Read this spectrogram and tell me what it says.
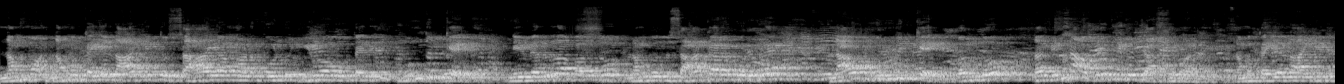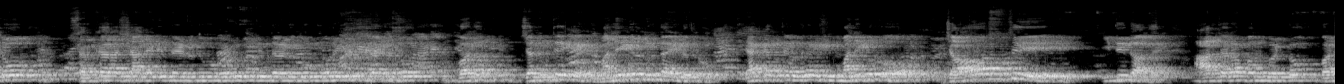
ನಮ್ಮ ನಮ್ಮ ಕೈಯಲ್ಲಿ ಆಗಿದ್ದು ಸಹಾಯ ಮಾಡಿಕೊಂಡು ಇವಾಗ ಹೋಗ್ತಾ ಇದ್ದೀವಿ. ಮುಂದಕ್ಕೆ ನೀವೆಲ್ಲ ಬಂದು ನಮಗೊಂದು ಸಹಕಾರ ಕೊಟ್ಟರೆ ನಾವು ಮುಂದಕ್ಕೆ ಬಂದು ನಾವಿನ್ನ ಅಭಿವೃದ್ಧಿಗಳು ಜಾಸ್ತಿ ಮಾಡ್ತೀವಿ. ನಮ್ಮ ಕೈಯಲ್ಲಿ ಆಗಿದ್ದು ಸರ್ಕಾರ ಶಾಲೆಯಿಂದ ಹಿಡಿದು, ರೋಡ್ಗಳಿಂದ ಹಿಡಿದು ಮೋರಿಗಳಿಂದ ಹಿಡಿದು, ಬಡ ಜನತೆಗೆ ಮನೆಗಳಿಂದ ಹಿಡಿದು. ಯಾಕಂತ ಹೇಳಿದ್ರೆ ಈ ಮನೆಗಳು ಜಾಸ್ತಿ ಇದಿದ್ದಾವೆ. ಆ ಥರ ಬಂದ್ಬಿಟ್ಟು ಬಡ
